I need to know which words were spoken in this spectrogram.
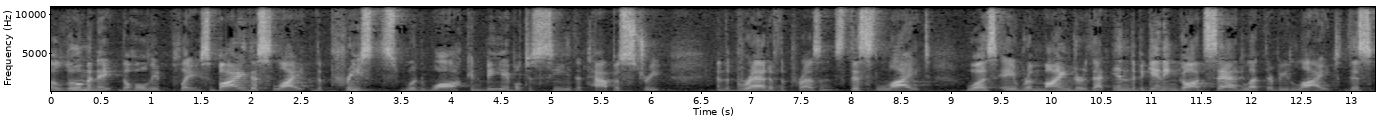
illuminate the holy place. By this light, the priests would walk and be able to see the tapestry and the bread of the presence. This light was a reminder that in the beginning God said, Let there be light. This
